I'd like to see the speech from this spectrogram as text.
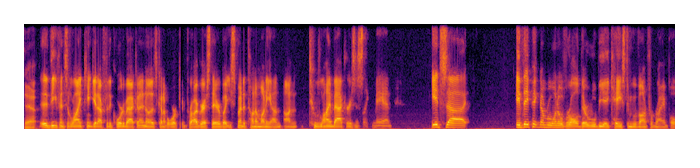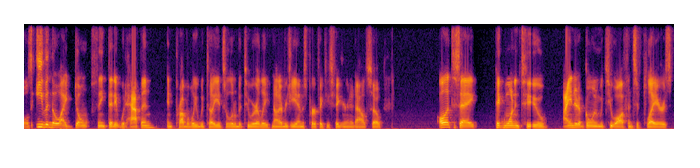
Yeah. The defensive line can't get after the quarterback. And I know that's kind of a work in progress there, but you spend a ton of money on on two linebackers. And it's like, man, it's uh if they pick number one overall, there will be a case to move on from Ryan Poles, even though I don't think that it would happen and probably would tell you it's a little bit too early. Not every GM is perfect. He's figuring it out. So, all that to say, pick one and two. I ended up going with two offensive players.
